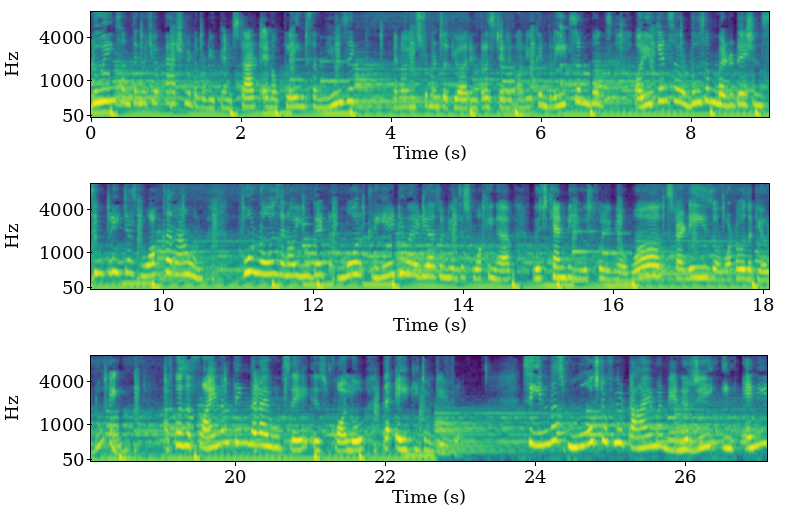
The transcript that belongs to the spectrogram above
doing something which you're passionate about. You can start you know playing some music you know instruments that you are interested in or you can read some books or you can do some meditation. Simply just walk around. Who knows you know you get more creative ideas when you're just walking up which can be useful in your work studies or whatever that you're doing. Of course the final thing that i would say is follow the 80 20 rule See, invest most of your time and energy in any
